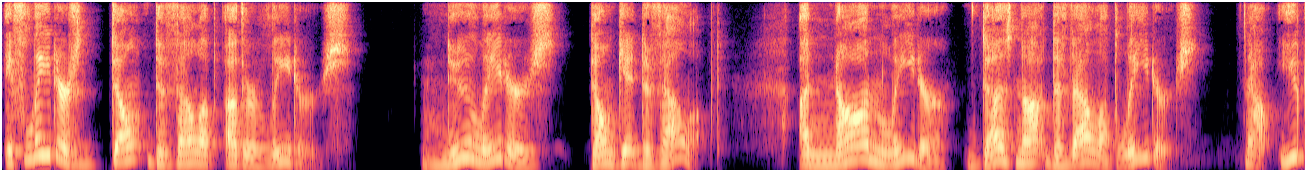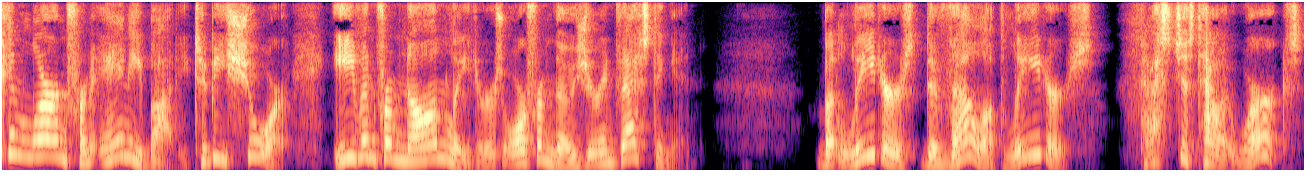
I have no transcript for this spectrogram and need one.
If leaders don't develop other leaders, new leaders don't get developed. A non-leader does not develop leaders. Now, you can learn from anybody, to be sure, even from non-leaders or from those you're investing in. But leaders develop leaders. That's just how it works.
